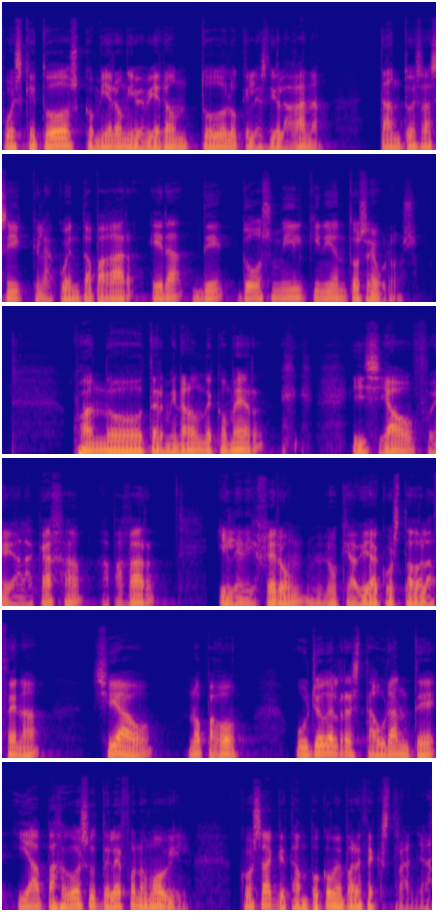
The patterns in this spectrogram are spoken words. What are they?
Pues que todos comieron y bebieron todo lo que les dio la gana. Tanto es así que la cuenta a pagar era de 2.500 euros. Cuando terminaron de comer y Xiao fue a la caja a pagar y le dijeron lo que había costado la cena, Xiao no pagó, huyó del restaurante y apagó su teléfono móvil, cosa que tampoco me parece extraña.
